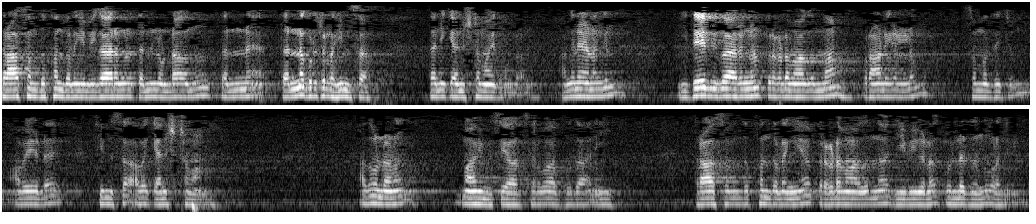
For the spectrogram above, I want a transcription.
ത്രാസം ദുഃഖം തുടങ്ങിയ വികാരങ്ങൾ തന്നിലുണ്ടാകുന്നത് തന്നെ തന്നെ കുറിച്ചുള്ള ഹിംസ തനിക്ക് അനിഷ്ടമായതുകൊണ്ടാണ്. അങ്ങനെയാണെങ്കിൽ ഇതേ വികാരങ്ങൾ പ്രകടമാകുന്ന പ്രാണികളിലും സംബന്ധിച്ചും അവയുടെ ഹിംസ അവയ്ക്ക് അനിഷ്ടമാണ്. അതുകൊണ്ടാണ് മാഹിംസ്യ സർവാഭൂതാനി. ത്രാസം ദുഃഖം തുടങ്ങിയ പ്രകടമാകുന്ന ജീവികളെ കൊല്ലരുതെന്ന് പറഞ്ഞിരിക്കുന്നു.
